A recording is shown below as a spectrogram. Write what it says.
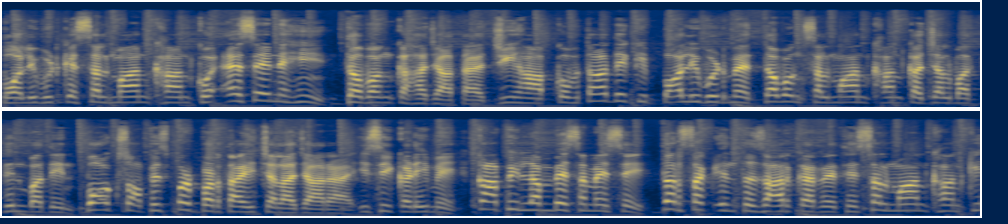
बॉलीवुड के सलमान खान को ऐसे नहीं दबंग कहा जाता है। जी हाँ आपको बता दें कि बॉलीवुड में दबंग सलमान खान का जलवा दिन ब दिन बॉक्स ऑफ़िस पर बढ़ता ही चला जा रहा है। इसी कड़ी में काफ़ी लंबे समय से दर्शक इंतज़ार कर रहे थे सलमान खान की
